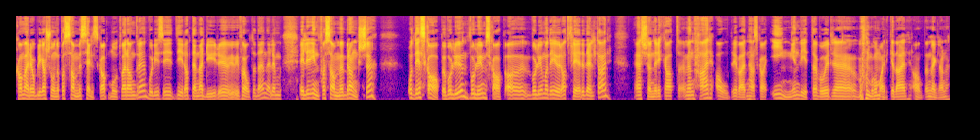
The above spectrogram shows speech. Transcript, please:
kan være obligasjoner på samme selskap mot hverandre, hvor de sier, at den er dyr eh, i forhold til den, eller, eller innenfor samme bransje. Og det skaper volum. Volum, skaper, uh, volum, og det gjør at flere deltar. Jeg skjønner ikke at Men her, aldri i verden, her skal ingen vite hvor, hvor markedet er, annet enn meglerne.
